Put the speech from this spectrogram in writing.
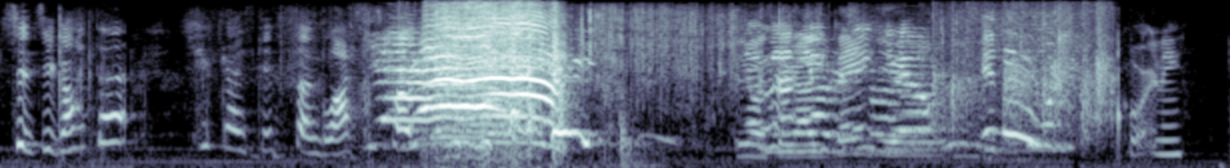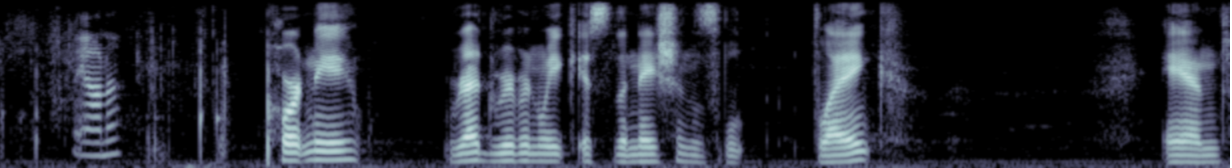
Since you got that, you guys get sunglasses. You want to say thank you? Courtney. Liana. Courtney, Red Ribbon Week is the nation's blank and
